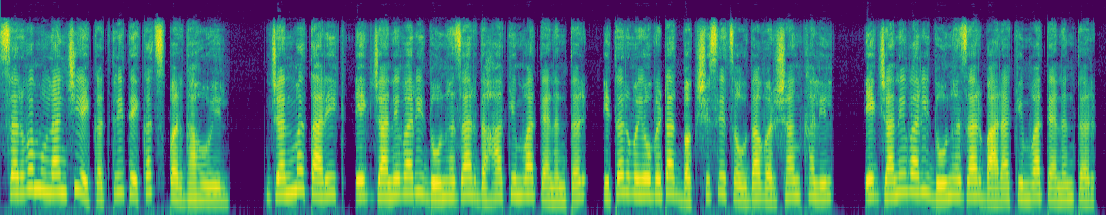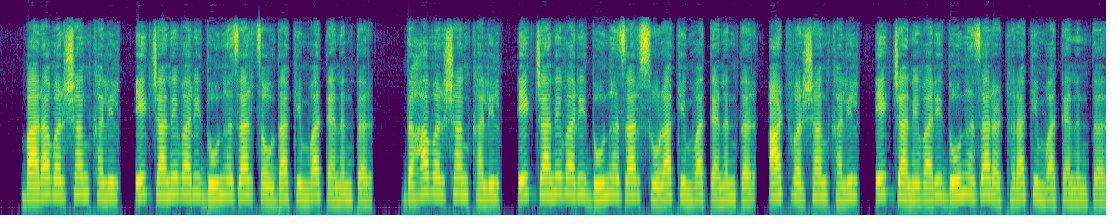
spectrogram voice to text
सर्व मुलांची एकत्रित एकच स्पर्धा होईल. जन्मतारीख एक जानेवारी दोन हजार दहा किंवा त्यानंतर इतर वयोगटात बक्षिसे चौदा वर्षांखालील एक जानेवारी दोन हजार बारा किंवा त्यानंतर बारा वर्षांखालील एक जानेवारी दोन हजार चौदा किंवा त्यानंतर दहा वर्षांखालील एक जानेवारी दोन हजार सोळा किंवा त्यानंतर आठ वर्षांखालील एक जानेवारी दोन हजार अठरा किंवा त्यानंतर.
